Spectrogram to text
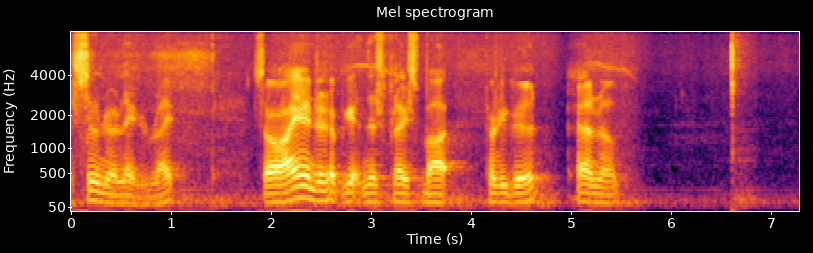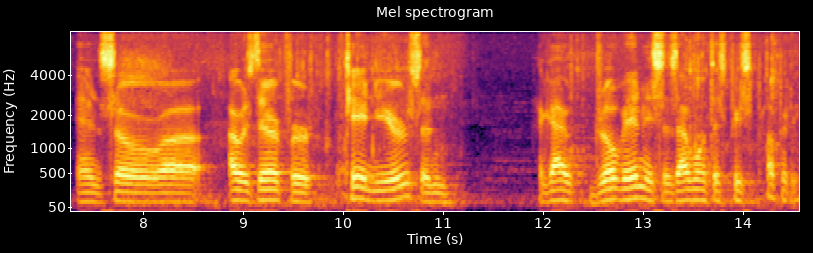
Sooner or later, right? So I ended up getting this place bought pretty good, and uh, and so uh, I was there for ten years, and a guy drove in. He says, "I want this piece of property,"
